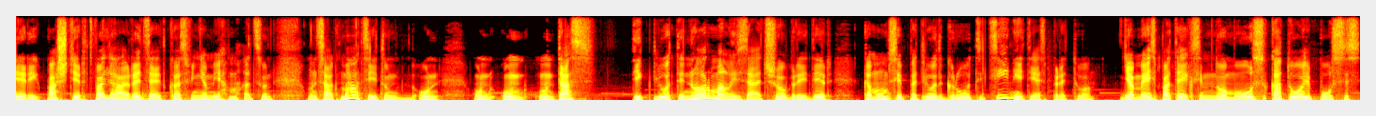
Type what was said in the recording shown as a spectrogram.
mierīgi pašķirt vaļā, redzēt, kas viņam jāmāc un, un sākt mācīt, un, un, un, un, un tas tik ļoti normalizēts šobrīd ir, ka mums ir pat ļoti grūti cīnīties pret to. Ja mēs pateiksim no mūsu katoļu puses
